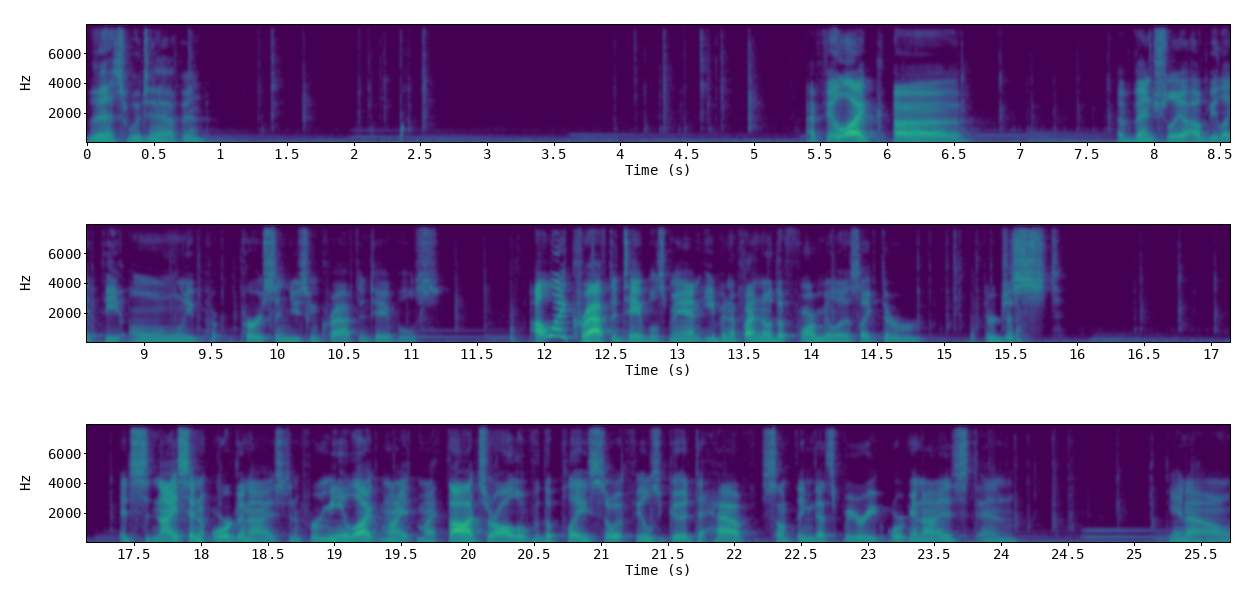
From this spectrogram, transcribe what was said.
That's what happened. I feel like, uh Eventually, I'll be like the only per person using crafting tables. I like crafted tables, man. Even if I know the formulas, like they're they're just it's nice and organized. And for me, like my my thoughts are all over the place, so it feels good to have something that's very organized and you know,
